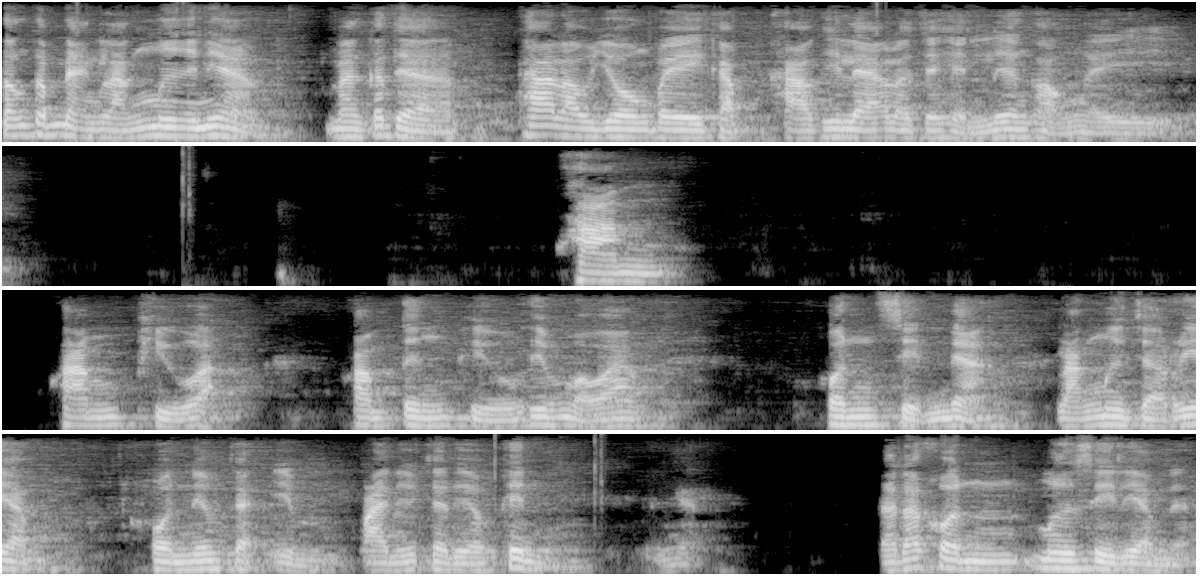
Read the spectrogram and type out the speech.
ตรงตำแหน่งหลังมือเนี่ย มันก็จะถ้าเราโยงไปกับคราวที่แล้วเราจะเห็นเรื่องของไอความ ความผิวอะความตึงผิวที่ผมบอกว่า คนศิลป์เนี่ย หลังมือจะเรียบ คนนิ้วจะอิ่ม ปลายนิ้วจะเรียวขึ้นอย่างเงี้ยแต่ถ้าคนมือสี่เหลี่ยมเนี่ย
